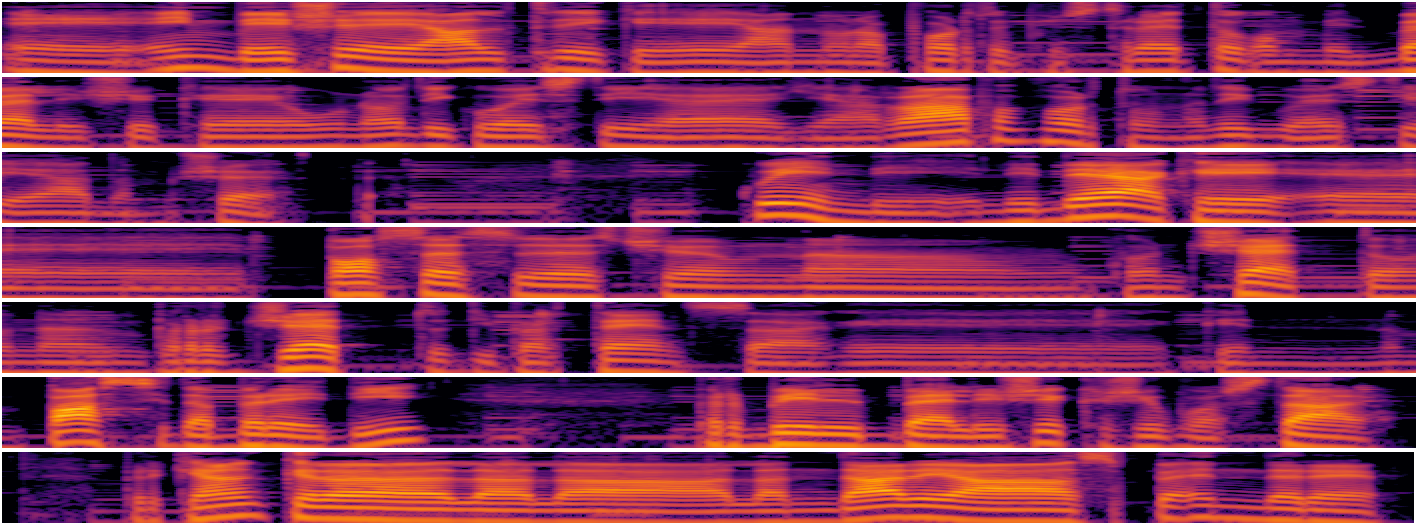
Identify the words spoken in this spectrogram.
e, e, invece altri che hanno un rapporto più stretto con Bill Belichick e uno di questi è Ian Rappaport, uno di questi è Adam Schefter. Quindi l'idea che eh, possa esserci una, un concetto, una, un progetto di partenza che, che, non passi da Brady per Bill Belichick ci può stare. Perché anche la, la, la, l'andare a spendere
